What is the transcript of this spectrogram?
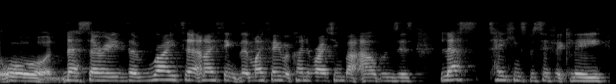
or necessarily the writer. And I think that my favorite kind of writing about albums is less taking specifically,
